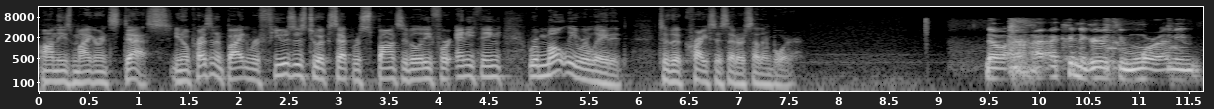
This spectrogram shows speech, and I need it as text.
on these migrants' deaths. You know, President Biden refuses to accept responsibility for anything remotely related to the crisis at our southern border. No, I, I, couldn't agree with you more. I mean,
